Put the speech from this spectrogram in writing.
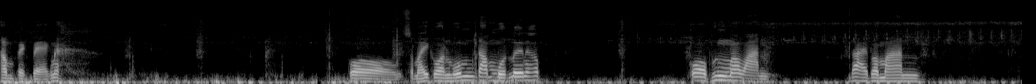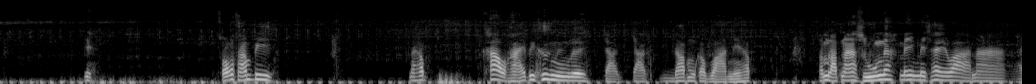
ทำแปลกๆนะ ก็สมัยก่อนผมดำหมดเลยนะครับ ก็เพิ่งมาหวานได้ประมาณสองสามปีนะครับ ข้าวหายไปครึ่งหนึ่งเลย จากจากดำกับหวานเนี่ยครับสำหรับนาสูงนะไม่ไม่ใช่ว่านาไอ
